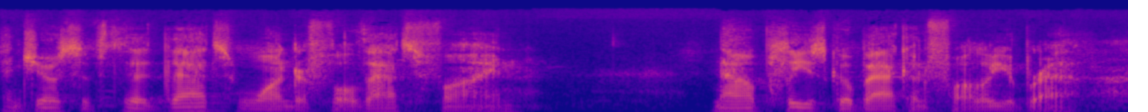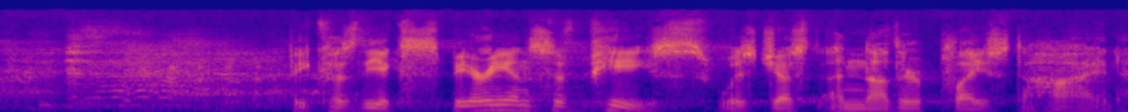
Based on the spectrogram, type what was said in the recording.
and Joseph said, That's wonderful. That's fine. Now please go back and follow your breath. because the experience of peace was just another place to hide.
